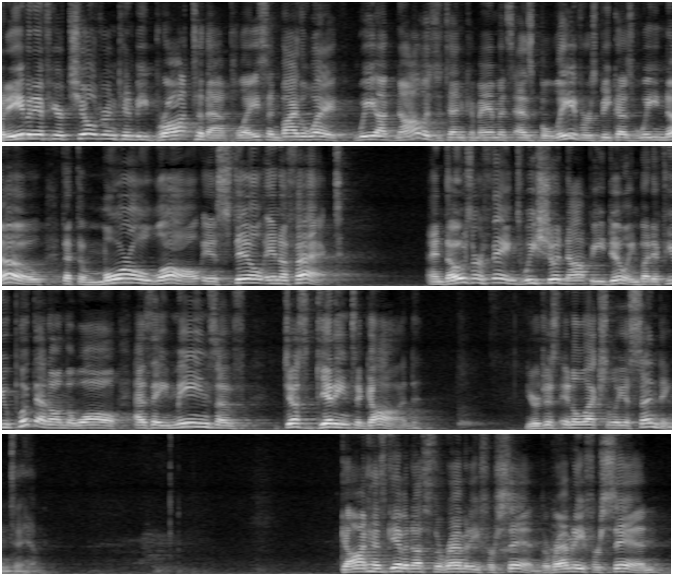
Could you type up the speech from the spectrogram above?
But even if your children can be brought to that place, and by the way, we acknowledge the Ten Commandments as believers because we know that the moral law is still in effect. And those are things we should not be doing. But if you put that on the wall as a means of just getting to God, you're just intellectually ascending to Him. God has given us the remedy for sin. The remedy for sin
